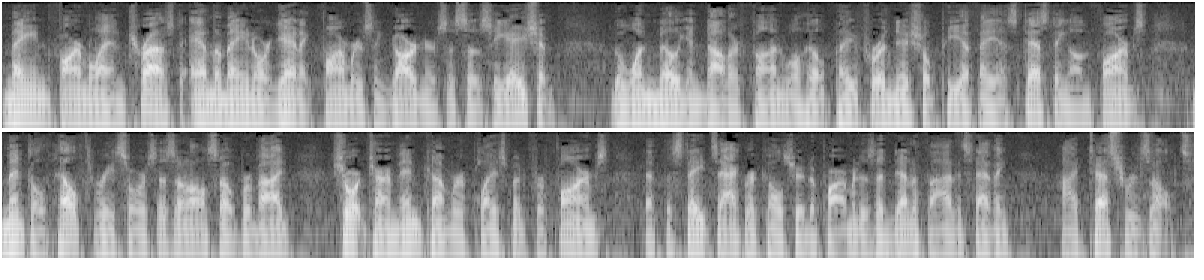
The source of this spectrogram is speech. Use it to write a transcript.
Maine Farmland Trust, and the Maine Organic Farmers and Gardeners Association. The $1 million fund will help pay for initial PFAS testing on farms, mental health resources, and also provide short-term income replacement for farms that the state's agriculture department has identified as having high test results.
